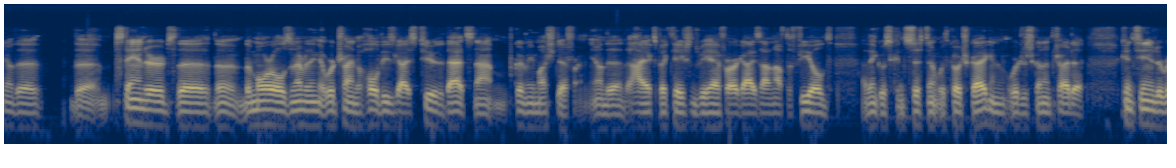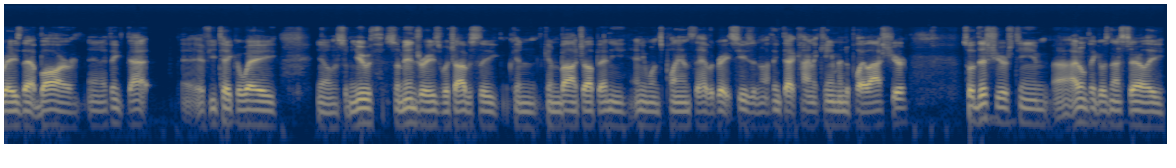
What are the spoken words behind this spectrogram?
you know the the standards, the, the the morals, and everything that we're trying to hold these guys to, that that's not going to be much different. You know, the, the high expectations we have for our guys on and off the field, I think was consistent with Coach Cragg, and we're just going to try to continue to raise that bar. And I think that if you take away you know some youth some injuries which obviously can can botch up any anyone's plans to have a great season. I think that kind of came into play last year. So this year's team uh, i don't think it was necessarily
